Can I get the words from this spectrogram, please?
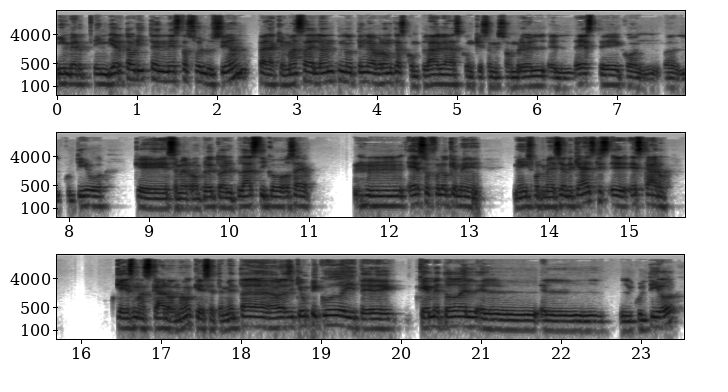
invierta ahorita en esta solución para que más adelante no tenga broncas con plagas, con que se me sombreó el, el este, con, el cultivo, que se me rompió todo el plástico. O sea, eso fue lo que me, me hizo, porque me decían de que, ah, es que eh, es, caro, que es más caro, ¿no? Que se te meta ahora sí que un picudo y te queme todo el, el, cultivo,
